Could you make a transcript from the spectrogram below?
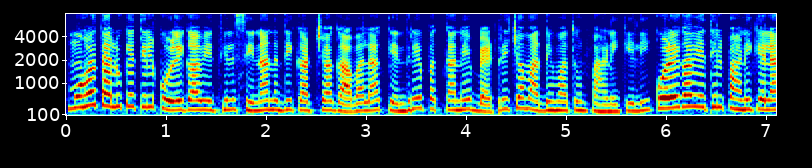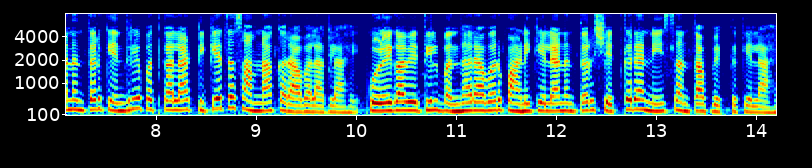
मोहोळ तालुक्यातील कोळेगाव येथील सीना नदीकाठच्या गावाला केंद्रीय पथकाने बॅटरीच्या माध्यमातून पाहणी केली. कोळेगाव येथील पाहणी केल्यानंतर केंद्रीय पथकाला टीकेचा सामना करावा लागला आहे. कोळेगाव येथील बंधाऱ्यावर पाहणी केल्यानंतर शेतकऱ्यांनी संताप व्यक्त केला आहे.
